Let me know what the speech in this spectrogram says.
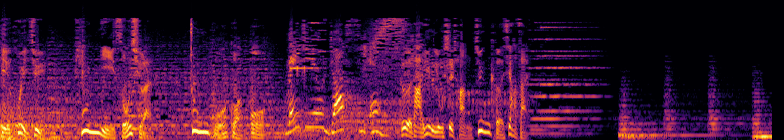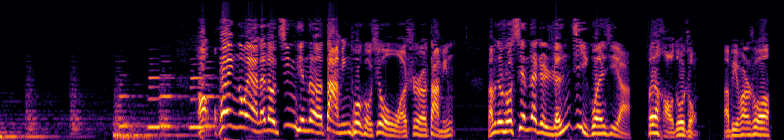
品汇聚，听你所选，中国广播。radio.dot.cn，。各大应用市场均可下载。好，欢迎各位啊来到今天的大明脱口秀，我是大明。咱们就说现在这人际关系啊，分好多种啊，比方说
